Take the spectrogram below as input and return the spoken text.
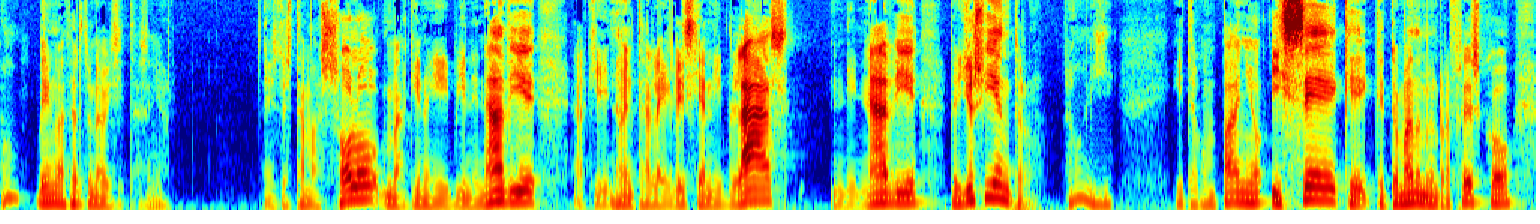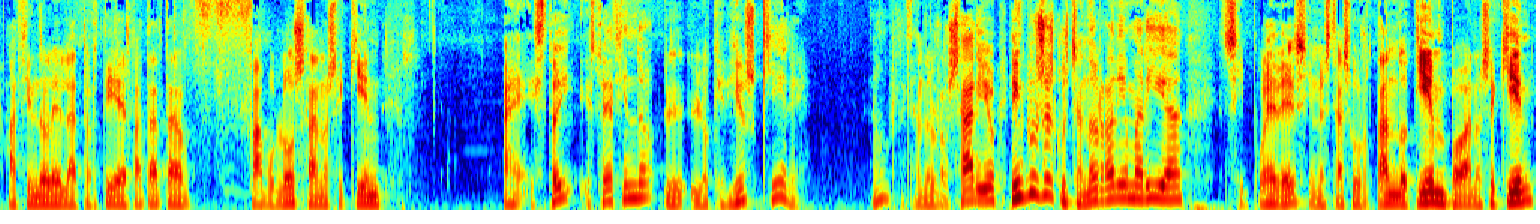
¿no? Vengo a hacerte una visita, Señor. Esto está más solo, aquí no viene nadie, aquí no entra a la iglesia ni Blas, ni nadie, pero yo sí entro. Y, te acompaño, y sé que, que, tomándome un refresco, haciéndole la tortilla de patata fabulosa no sé quién, ah, estoy, estoy haciendo lo que Dios quiere. Rezando el rosario, incluso escuchando Radio María, si puedes, si no estás hurtando tiempo a no sé quién.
